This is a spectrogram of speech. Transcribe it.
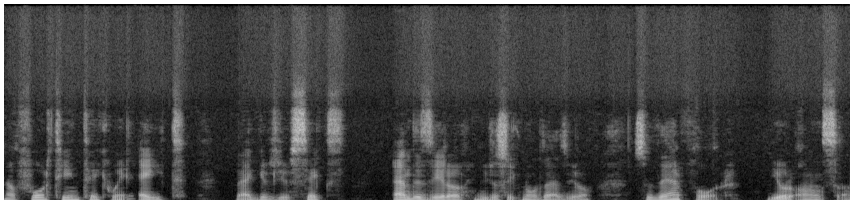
Now 14 take away 8, that gives you 6, and the 0, you just ignore that 0. So therefore, your answer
